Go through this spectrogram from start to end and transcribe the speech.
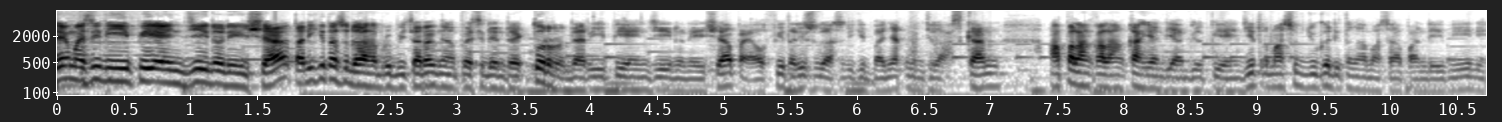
Saya masih di PNG Indonesia. Tadi kita sudah berbicara dengan Presiden Direktur dari PNG Indonesia, Pak Elvi. Tadi sudah sedikit banyak menjelaskan apa langkah-langkah yang diambil PNG, termasuk juga di tengah masa pandemi ini.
